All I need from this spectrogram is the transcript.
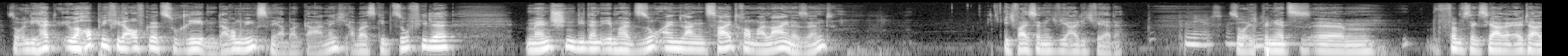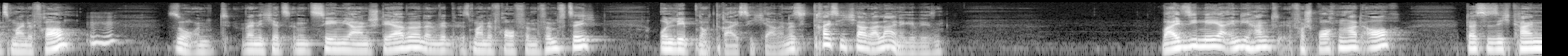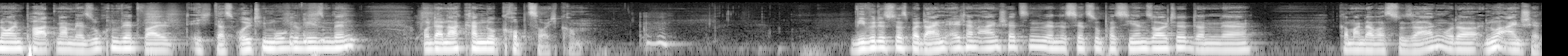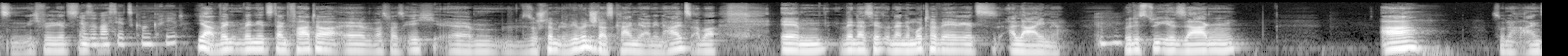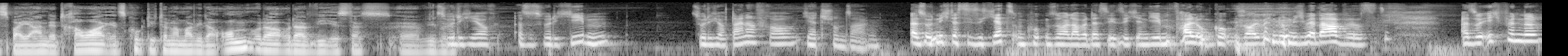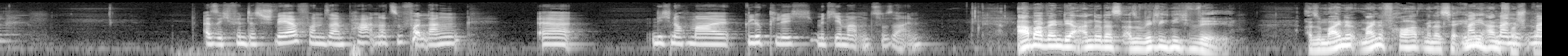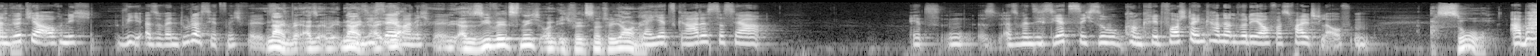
So, und die hat überhaupt nicht wieder aufgehört zu reden. Darum ging es mir aber gar nicht. Aber es gibt so viele Menschen, die dann eben halt so einen langen Zeitraum alleine sind. Ich weiß ja nicht, wie alt ich werde. Nee, das weiß So, ich ich auch bin jetzt ähm, fünf, sechs Jahre älter als meine Frau. So, und wenn ich jetzt in zehn Jahren sterbe, dann wird, ist meine Frau 55 und lebt noch 30 Jahre. Das ist 30 Jahre alleine gewesen. Weil sie mir ja in die Hand versprochen hat auch, dass sie sich keinen neuen Partner mehr suchen wird, weil ich das Ultimo gewesen bin. Und danach kann nur Kruppzeug kommen. Wie würdest du das bei deinen Eltern einschätzen, wenn das jetzt so passieren sollte? Dann äh, kann man da was zu sagen oder nur einschätzen? Ich will jetzt. Also was jetzt konkret? ja, wenn, wenn jetzt dein Vater, äh, was weiß ich, ähm, so schlimm, wir wünschen das keinem ja an den Hals, aber ähm, wenn das jetzt und deine Mutter wäre jetzt alleine, würdest du ihr sagen, ah, so nach ein, zwei Jahren der Trauer, jetzt guck dich doch nochmal wieder um oder, oder wie ist das? Äh, wie Das würde ich ihr auch, also das würde ich jedem, das würde ich auch deiner Frau jetzt schon sagen. Also nicht, dass sie sich jetzt umgucken soll, aber dass sie sich in jedem Fall umgucken soll, wenn du nicht mehr da bist. Also ich finde, also ich finde es schwer von seinem Partner zu verlangen, äh, nicht nochmal glücklich mit jemandem zu sein. Aber wenn der andere das also wirklich nicht will. Also meine, meine Frau hat mir das ja in Man, die Hand man, versprochen. man wird ja auch nicht, wie, also wenn du das jetzt nicht willst. nein, also nein, sie es äh, selber nicht will. Also sie will es nicht und ich will es natürlich auch nicht. Ja, jetzt gerade ist das ja jetzt, also wenn sie es jetzt sich so konkret vorstellen kann, dann würde ja auch was falsch laufen. Ach so. Aber,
